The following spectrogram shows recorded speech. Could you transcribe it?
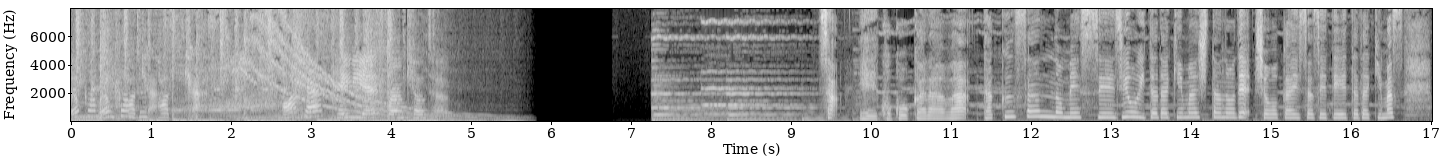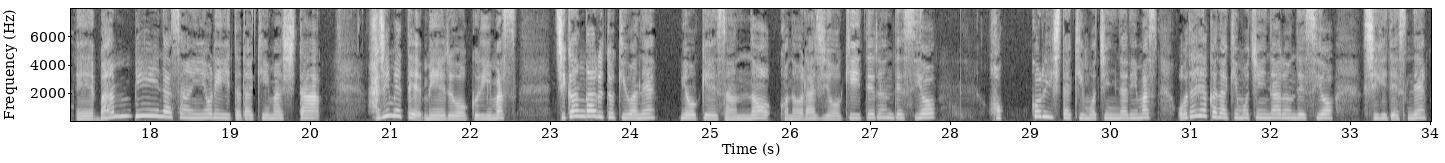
Welcome, Welcome to podcast. Podcast KBS from Kyoto. さあ、えーここからはたくさんのメッセージをいただきましたので紹介させていただきます。えーバンビーナさんよりいただきました。初めてメールを送ります。時間があるときはね、妙慶さんのこのラジオを聞いてるんですよ。ほっこりした気持ちになります。穏やかな気持ちになるんですよ。不思議ですね。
